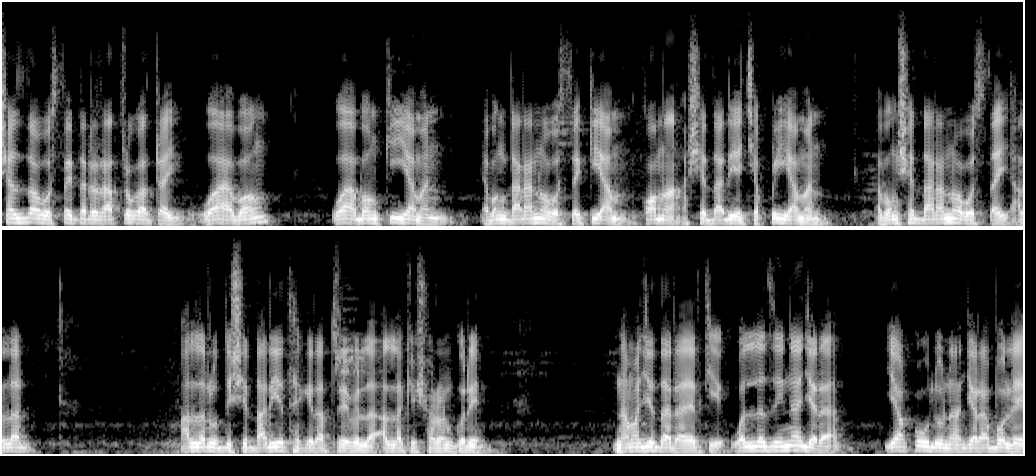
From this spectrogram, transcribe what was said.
সাজদা অবস্থায় তারা রাত্র কাটায় ওয়া এবং ওয়া এবং কিয়ামান, এবং দাঁড়ানো অবস্থায়, কিয়াম, কমা, সে দাঁড়িয়েছে কিয়ামান, এবং সে দাঁড়ানো অবস্থায় আল্লাহর আল্লাহর উদ্দেশ্যে দাঁড়িয়ে থাকে রাত্রেবেলা আল্লাহকে স্মরণ করে। নামাজে দাঁড়ায় আর কি। ওয়াল্লাজিনা যারা, ইয়াকুলুনা যারা বলে,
